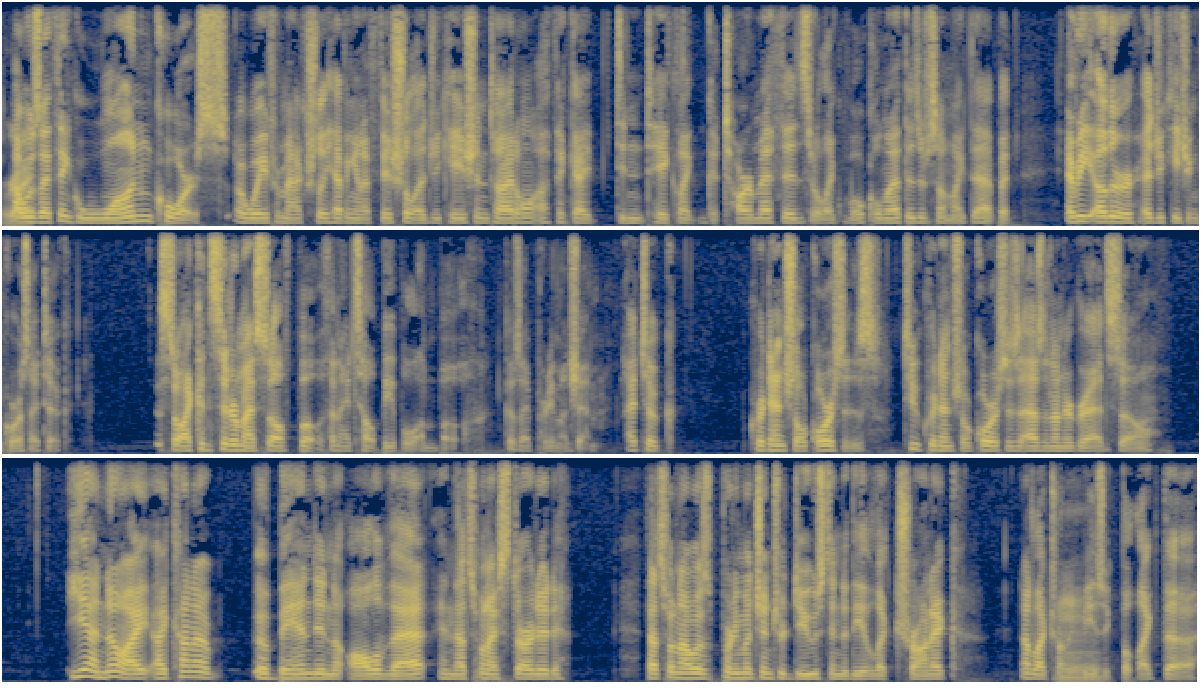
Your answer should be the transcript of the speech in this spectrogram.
Right. I was I think one course away from actually having an official education title. I think I didn't take like guitar methods or like vocal methods or something like that, but every other education course I took. So I consider myself both, and I tell people I'm both because I pretty much am. I took credential courses, two credential courses as an undergrad. So yeah, no, I, I kind of abandoned all of that, and that's when I started. That's when I was pretty much introduced into the electronic, not electronic Mm. music, but like the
